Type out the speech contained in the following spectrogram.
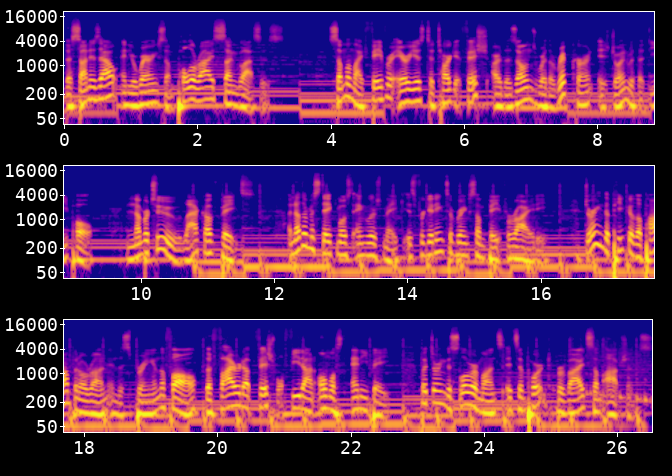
the sun is out, and you're wearing some polarized sunglasses. Some of my favorite areas to target fish are the zones where the rip current is joined with a deep hole. Number 2. Lack of baits. Another mistake most anglers make is forgetting to bring some bait variety. During the peak of the pompano run in the spring and the fall, the fired up fish will feed on almost any bait. But during the slower months, it's important to provide some options.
